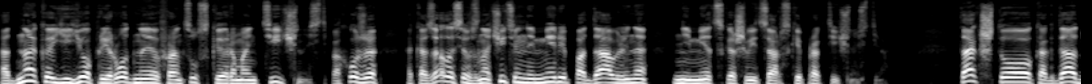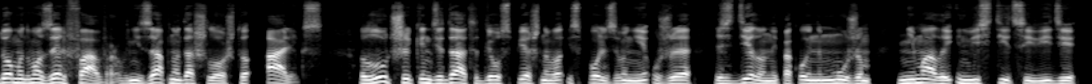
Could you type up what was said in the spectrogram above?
Однако ее природная французская романтичность, похоже, оказалась в значительной мере подавлена немецко-швейцарской практичностью. Так что, когда до мадемуазель Фавр внезапно дошло, что Алекс лучший кандидат для успешного использования уже сделанной покойным мужем немалой инвестиции в виде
